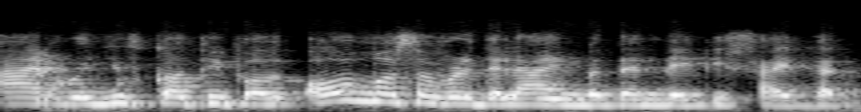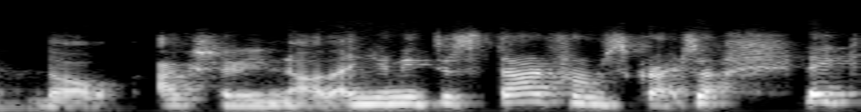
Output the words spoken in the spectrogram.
And when you've got people almost over the line, but then they decide that no, actually not, and you need to start from scratch. So, like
